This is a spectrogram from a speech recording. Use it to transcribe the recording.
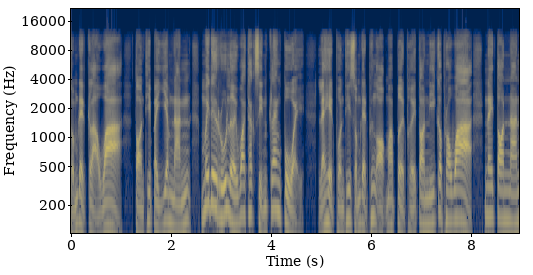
สมเด็จกล่าวว่า ตอนที่ไปเยี่ยมนั้นไม่ได้รู้เลยว่าทักษิณแกล้งป่วย และเหตุผลที่สมเด็จเพิ่งออกมาเปิดเผยตอนนี้ก็เพราะว่า ในตอนนั้น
